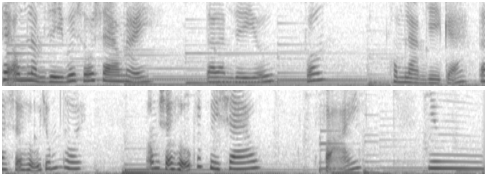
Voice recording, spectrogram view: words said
Thế ông làm gì với số sao này? Ta làm gì ư? Vâng Không làm gì cả, ta sở hữu chúng thôi. Ông sở hữu các vì sao? Phải Nhưng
